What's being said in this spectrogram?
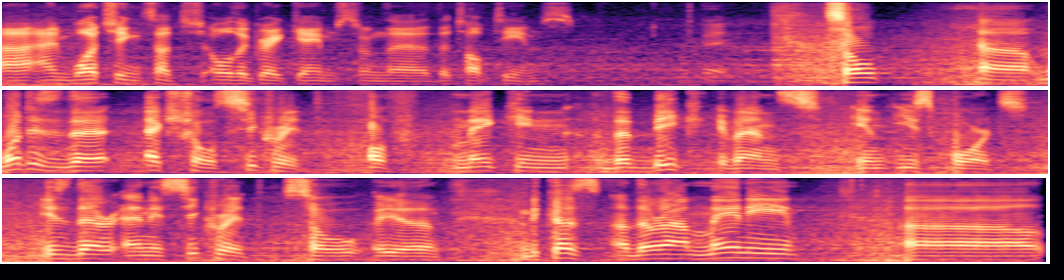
uh, and watching such all the great games from the, the top teams. Okay. So, uh, what is the actual secret of making the big events in esports? Is there any secret? So, uh, because there are many, uh,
